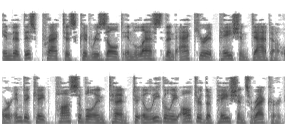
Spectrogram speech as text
in that this practice could result in less than accurate patient data or indicate possible intent to illegally alter the patient's record.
